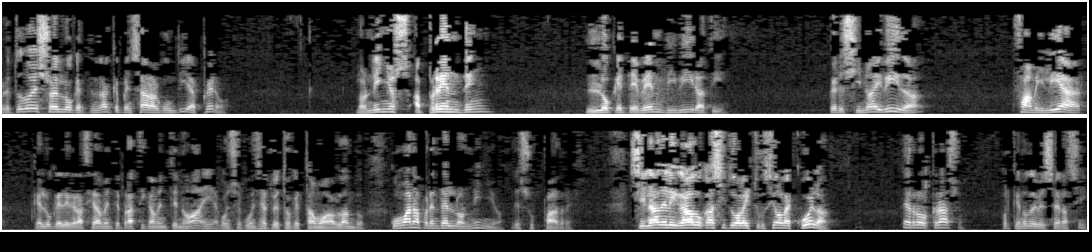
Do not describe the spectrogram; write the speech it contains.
Pero todo eso es lo que tendrán que pensar algún día, espero. Los niños aprenden lo que te ven vivir a ti. Pero si no hay vida familiar, que es lo que desgraciadamente prácticamente no hay, a consecuencia de todo esto que estamos hablando, ¿cómo van a aprender los niños de sus padres? Si le ha delegado casi toda la instrucción a la escuela, error craso, porque no debe ser así.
